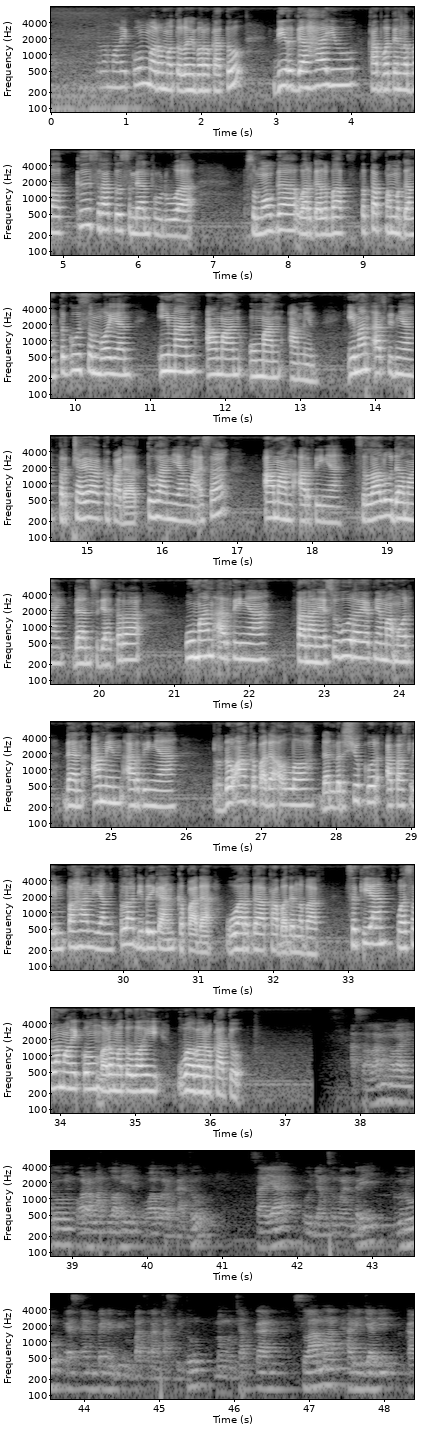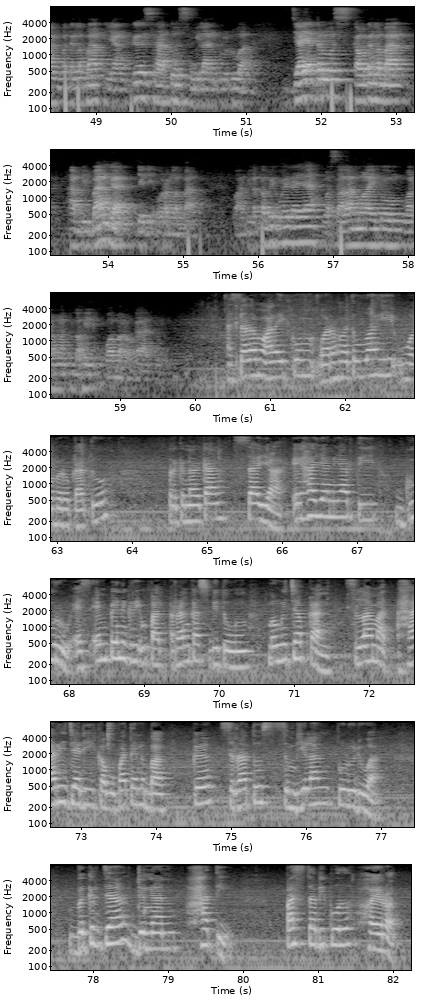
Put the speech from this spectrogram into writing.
Assalamualaikum warahmatullahi wabarakatuh. Dirgahayu Kabupaten Lebak ke-192. Semoga warga Lebak tetap memegang teguh semboyan iman, aman, uman, amin. Iman artinya percaya kepada Tuhan Yang Maha Esa, aman artinya selalu damai dan sejahtera, uman artinya tanahnya subur, rakyatnya makmur, dan amin artinya berdoa kepada Allah dan bersyukur atas limpahan yang telah diberikan kepada warga Kabupaten Lebak. Sekian, wassalamualaikum warahmatullahi wabarakatuh. Assalamualaikum warahmatullahi wabarakatuh. Saya Ujang Sumantri, guru SMP Negeri 4 Rangkas Bitung, mengucapkan selamat hari jadi Kabupaten Lebak yang ke-192. Jaya terus Kabupaten Lebak, abdi bangga jadi orang Lebak. Wabillahi warahmatullahi wabarakatuh. Assalamualaikum warahmatullahi wabarakatuh. Perkenalkan, saya Eha Yaniarti, guru SMP Negeri 4 Rangkas Bitung, mengucapkan selamat Hari Jadi Kabupaten Lebak ke-192. Bekerja dengan hati. Pastabikul Hoirot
